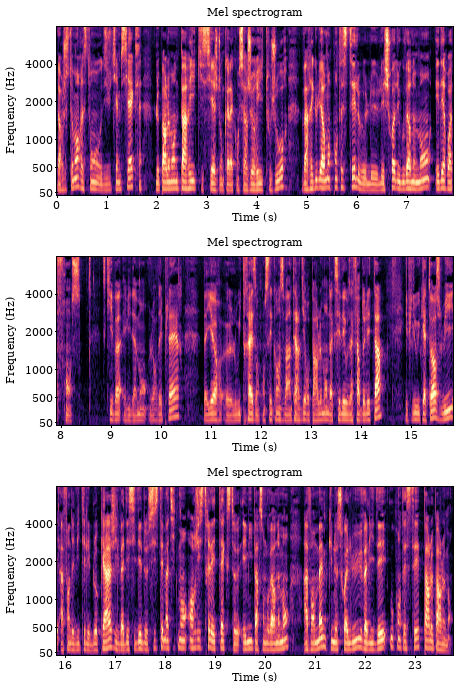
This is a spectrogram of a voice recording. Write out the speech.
Alors justement, restons au XVIIIe siècle. Le Parlement de Paris, qui siège donc à la Conciergerie toujours, va régulièrement contester les choix du gouvernement et des rois de France, ce qui va évidemment leur déplaire. D'ailleurs, euh, Louis XIII, en conséquence, va interdire au Parlement d'accéder aux affaires de l'État. Et puis Louis XIV, lui, afin d'éviter les blocages, il va décider de systématiquement enregistrer les textes émis par son gouvernement avant même qu'ils ne soient lus, validés ou contestés par le Parlement.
